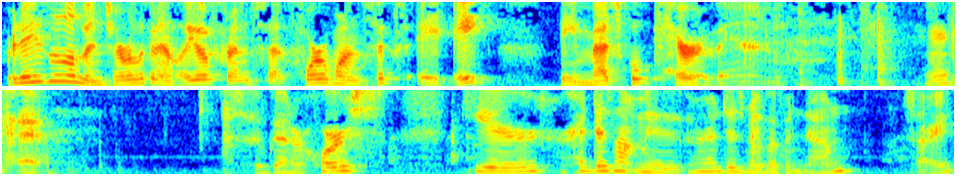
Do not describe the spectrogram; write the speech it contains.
For today's little adventure, we're looking at LEGO Friends set 41688, the Magical Caravan. Okay. So we've got our horse here. Her head does not move. Her head does move up and down. Sorry.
